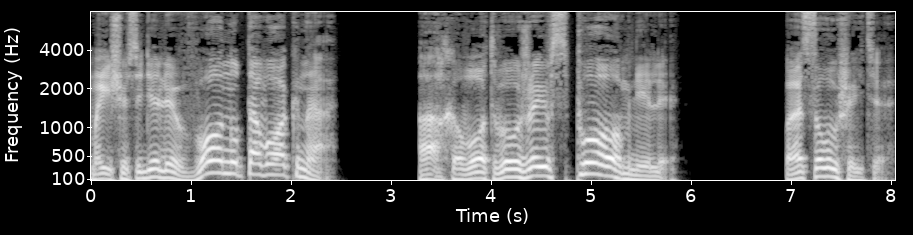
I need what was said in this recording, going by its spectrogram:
Мы еще сидели вон у того окна. Ах, вот вы уже и вспомнили. Послушайте.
